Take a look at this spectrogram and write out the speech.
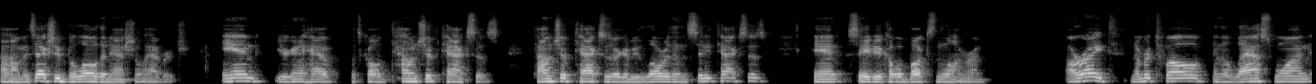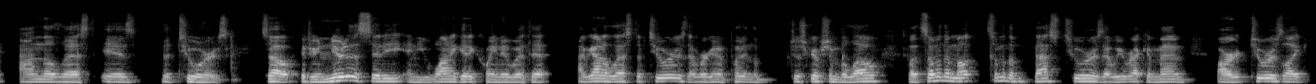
Um, it's actually below the national average. And you're going to have what's called township taxes. Township taxes are going to be lower than the city taxes and save you a couple bucks in the long run. All right, number 12 and the last one on the list is the tours. So if you're new to the city and you want to get acquainted with it, I've got a list of tours that we're going to put in the description below. But some of the mo- some of the best tours that we recommend are tours like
